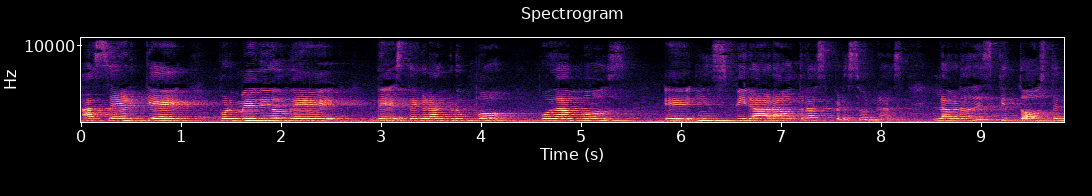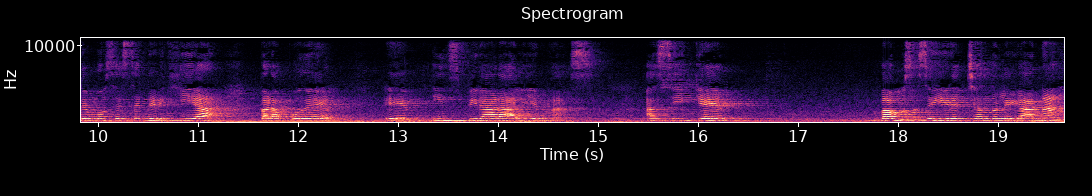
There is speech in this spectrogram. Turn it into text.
hacer que por medio de, de este gran grupo podamos eh, inspirar a otras personas. La verdad es que todos tenemos esa energía para poder eh, inspirar a alguien más. Así que vamos a seguir echándole ganas,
